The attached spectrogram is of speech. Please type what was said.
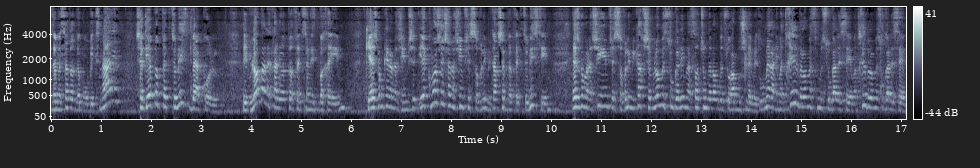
זה בסדר גמור, בתנאי שתהיה פרפקציוניסט בהכל. ואם לא בא לך להיות פרפקציוניסט בחיים, כי יש גם כן אנשים, ש... כמו שיש אנשים שסובלים מכך שהם פרפקציוניסטים, יש גם אנשים שסובלים מכך שהם לא מסוגלים לעשות שום דבר בצורה מושלמת. הוא אומר, אני מתחיל ולא מסוגל לסיים, מתחיל ולא מסוגל לסיים.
